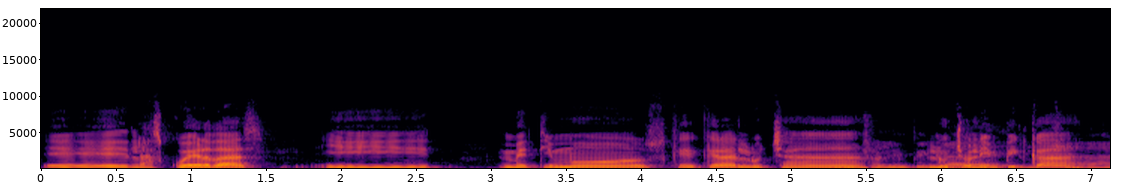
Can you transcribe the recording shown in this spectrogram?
eh, las cuerdas y metimos ¿qué, qué era lucha lucha olímpica,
